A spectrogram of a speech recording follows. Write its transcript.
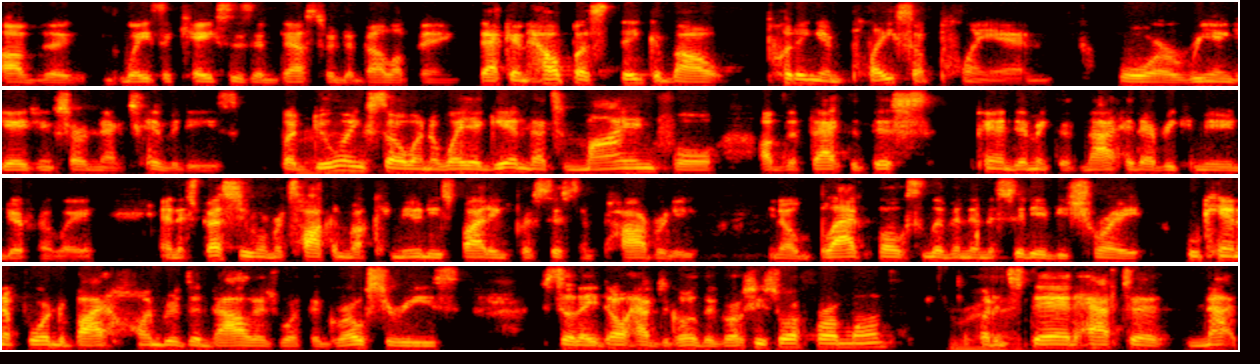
of the ways that cases and deaths are developing that can help us think about putting in place a plan for re-engaging certain activities, but right. doing so in a way again that's mindful of the fact that this pandemic does not hit every community differently, and especially when we're talking about communities fighting persistent poverty. You know, black folks living in the city of Detroit who can't afford to buy hundreds of dollars worth of groceries so they don't have to go to the grocery store for a month, right. but instead have to not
